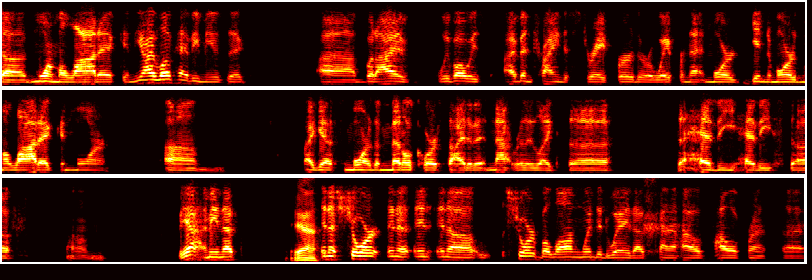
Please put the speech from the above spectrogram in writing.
uh, more melodic. And yeah, I love heavy music, uh, but I've we've always I've been trying to stray further away from that and more get into more melodic and more, um, I guess more the metalcore side of it, not really like the the heavy heavy stuff. Um, yeah, I mean that's yeah in a short in a in, in a short but long winded way. That's kind of how Hollowfront uh,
